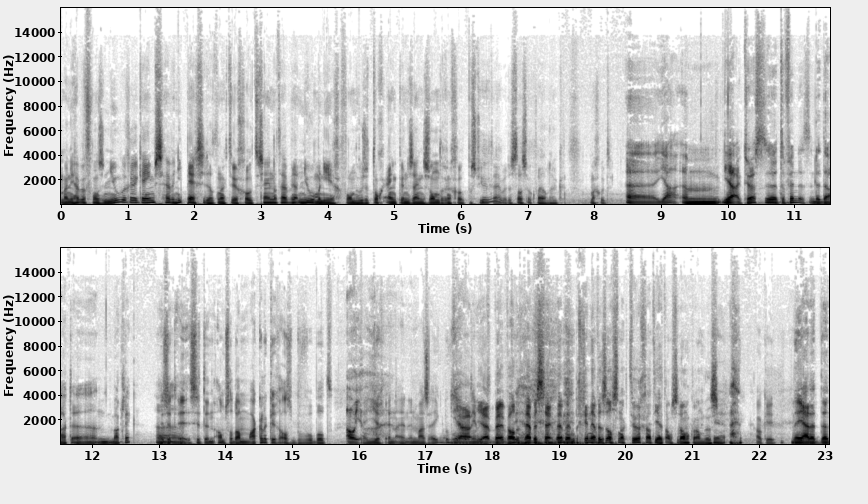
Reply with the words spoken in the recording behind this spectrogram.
Maar nu hebben we voor onze nieuwere games hebben we niet per se dat een acteur groot te zijn. Dat hebben we nieuwe manieren gevonden hoe ze toch eng kunnen zijn zonder een groot postuur te Mhm. hebben. Dus dat is ook wel leuk. Maar goed. Uh, ja, um, ja, acteurs uh, te vinden is inderdaad uh, makkelijk. Is, het, is het in Amsterdam makkelijker als bijvoorbeeld oh ja. eh, hier in, in, in Maaseik bijvoorbeeld? Ja, ja, we, we, hadden, we, hebben, we hebben in het begin hebben we zelfs een acteur gehad die uit Amsterdam kwam. Dus Ja. Oké. Nee, ja, dat, dat,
